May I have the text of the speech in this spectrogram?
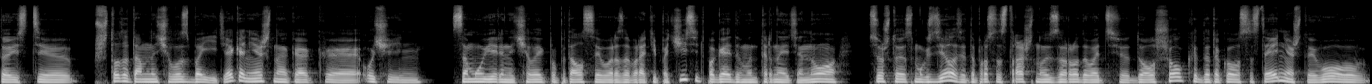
То есть э, что-то там начало сбоить. Я, конечно, как э, очень самоуверенный человек попытался его разобрать и почистить по гайдам в интернете, но все, что я смог сделать, это просто страшно изуродовать DualShock до такого состояния, что его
